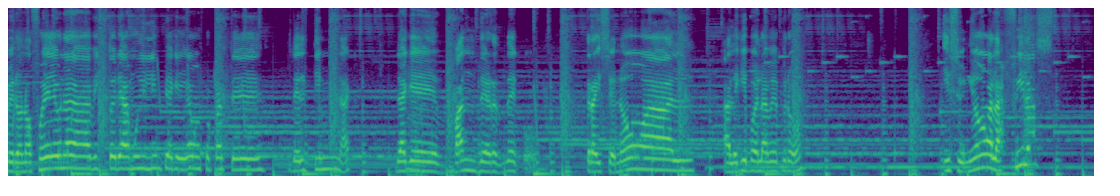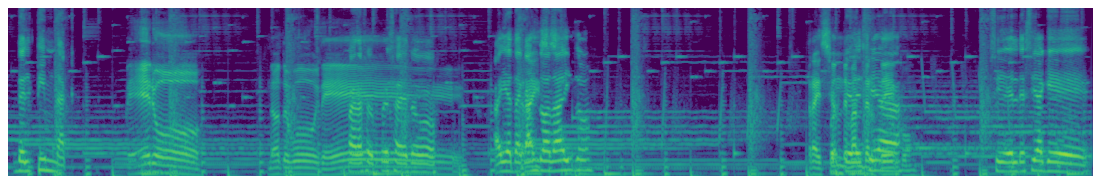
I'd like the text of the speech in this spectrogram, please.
pero no fue una victoria muy limpia que digamos por parte del Team NAC, ya que Van der Deco traicionó al, al equipo de la B Pro y se unió a las filas del Team NAC. Pero no te puedo creer. Para sorpresa de todo. Ahí atacando a Daido. Traición de Van der Deco. Sí, él decía que,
